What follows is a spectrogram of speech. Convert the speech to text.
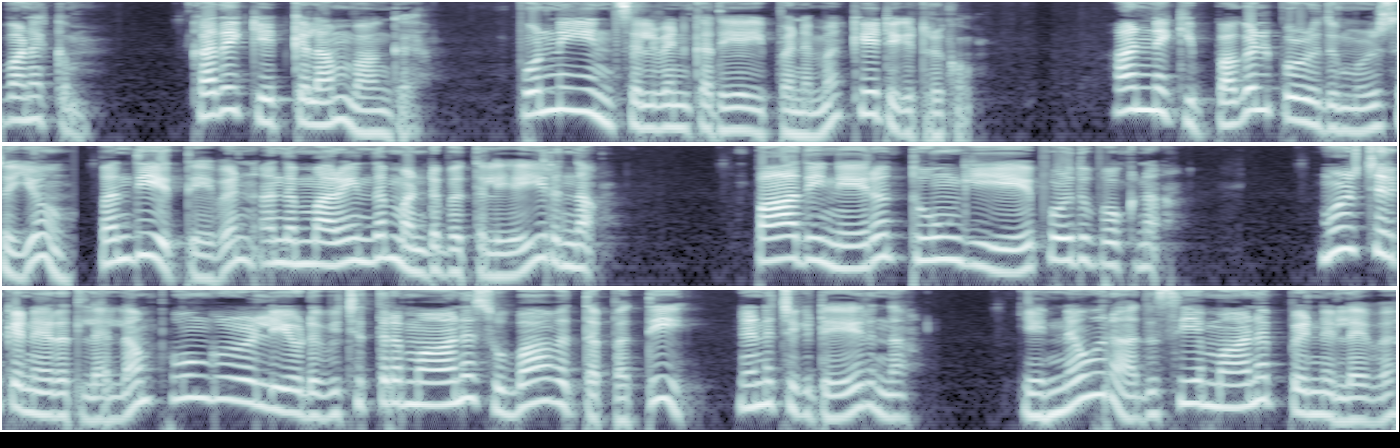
வணக்கம். கதை கேட்கலாம் வாங்க. பொன்னியின் செல்வன் கதையை இப்போ நம்ம கேட்டுக்கிட்டு இருக்கோம். அன்னைக்கு பகல் பொழுது முழுசையும் வந்தியத்தேவன் அந்த மறைந்த மண்டபத்திலேயே இருந்தான். பாதி நேரம் தூங்கியே பொழுதுபோக்குனான். முழிச்சிருக்க நேரத்துல எல்லாம் பூங்குழலியோட விசித்திரமான சுபாவத்தை பற்றி நினச்சிக்கிட்டே இருந்தான். என்ன ஒரு அதிசயமான பெண் இல்லைவ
